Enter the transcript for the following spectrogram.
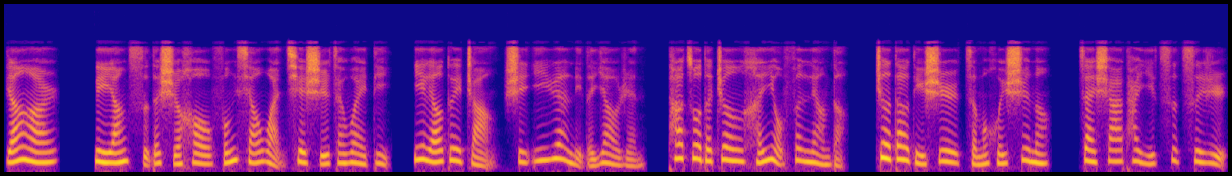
然而，李阳死的时候，冯小婉确实在外地，医疗队长是医院里的要人，他做的证很有分量的。这到底是怎么回事呢？再杀他一次，次日，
